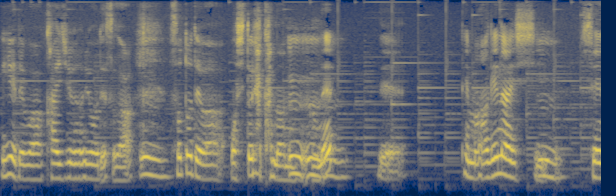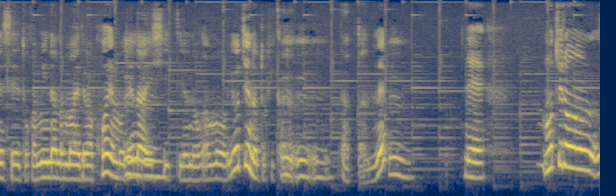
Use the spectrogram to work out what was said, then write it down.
家では怪獣のようですが、うん。外ではおしとやかなのうんね。で、手も上げないし、うん。先生とかみんなの前では声も出ないしうんうん。っていうのがもう幼稚園の時かうんらうん。だったのね。うん。で、もちろん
